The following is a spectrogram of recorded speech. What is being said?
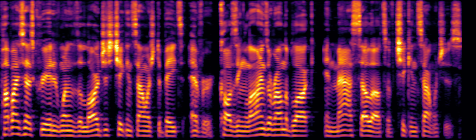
Popeyes has created one of the largest chicken sandwich debates ever, causing lines around the block and mass sellouts of chicken sandwiches.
